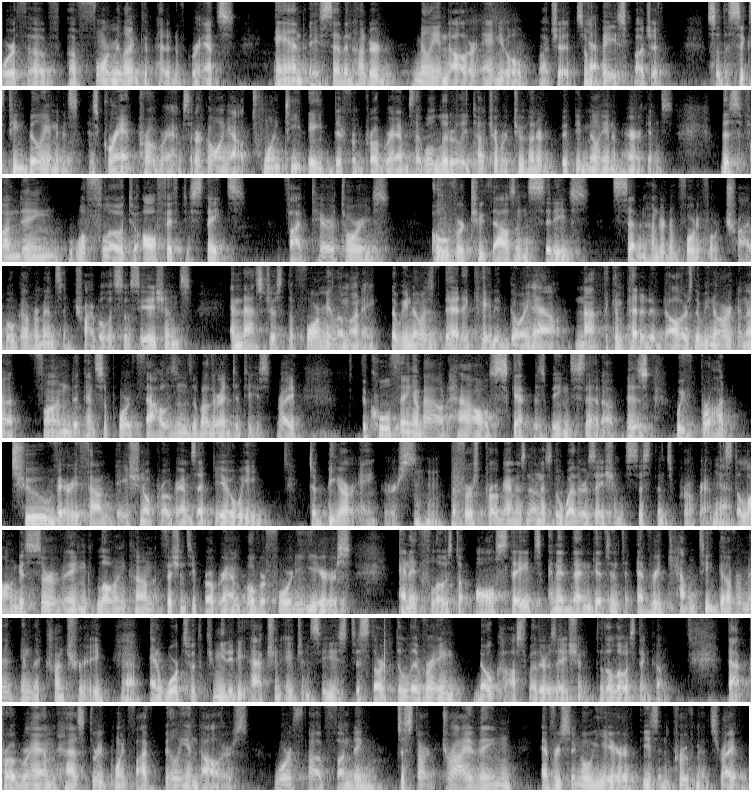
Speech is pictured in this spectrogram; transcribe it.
worth of, of formula and competitive grants and a $700 million annual budget, so yeah. base budget. So the 16 billion is, is grant programs that are going out, 28 different programs that will literally touch over 250 million Americans. This funding will flow to all 50 states, five territories, over 2,000 cities, 744 tribal governments and tribal associations, and that's just the formula money that we know is dedicated going yeah. out, not the competitive dollars that we know are going to fund and support thousands of other entities, right? The cool thing about how SCEP is being set up is we've brought two very foundational programs at DOE to be our anchors. Mm-hmm. The first program is known as the Weatherization Assistance Program. Yeah. It's the longest serving low income efficiency program over 40 years and it flows to all states and it then gets into every county government in the country yeah. and works with community action agencies to start delivering no cost weatherization to the lowest income. That program has $3.5 billion worth of funding to start driving every single year these improvements, right?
